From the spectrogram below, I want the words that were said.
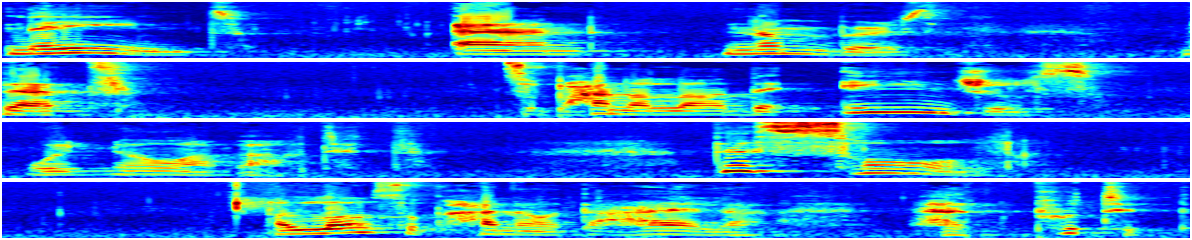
named and numbers that Subhanallah the angels will know about it. This soul, Allah subhanahu wa ta'ala had put it.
